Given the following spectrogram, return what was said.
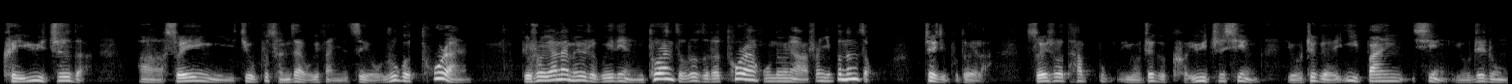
可以预知的啊，所以你就不存在违反你的自由。如果突然，比如说原来没有这规定，你突然走着走着，突然红灯亮，说你不能走，这就不对了。所以说它不有这个可预知性，有这个一般性，有这种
